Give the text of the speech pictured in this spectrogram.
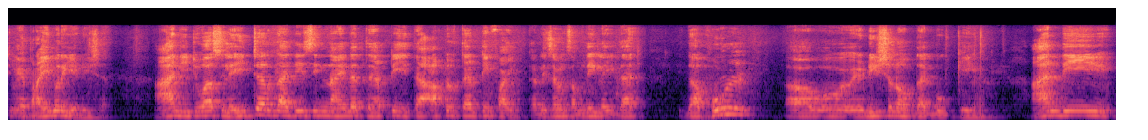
It was a primary edition. And it was later, that is in 1930, after 35, 37, something like that, the full uh, edition of that book came. And the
